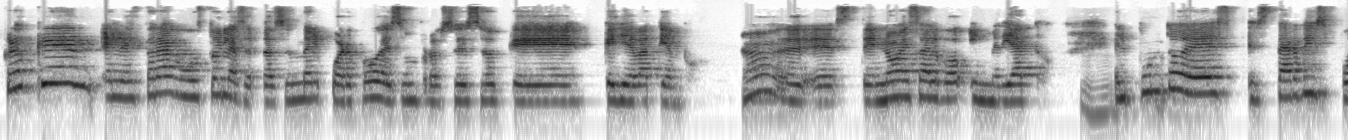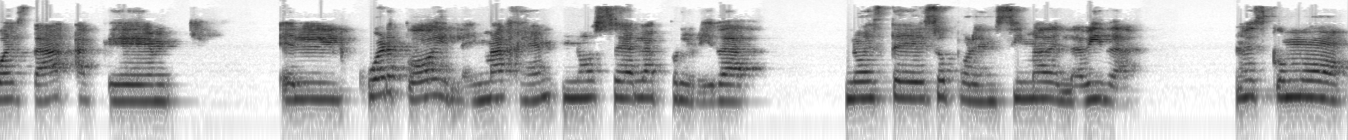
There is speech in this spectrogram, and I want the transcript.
Creo que el estar a gusto y la aceptación del cuerpo es un proceso que, que lleva tiempo. ¿no? E, este, no es algo inmediato. El punto es estar dispuesta a que el cuerpo y la imagen no sea la prioridad, no esté eso por encima de la vida. Es como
